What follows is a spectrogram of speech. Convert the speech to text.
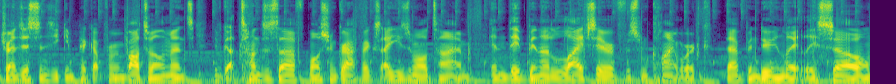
transitions you can pick up from Envato Elements. They've got tons of stuff, motion graphics. I use them all the time, and they've been a lifesaver for some client work that I've been doing lately. So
